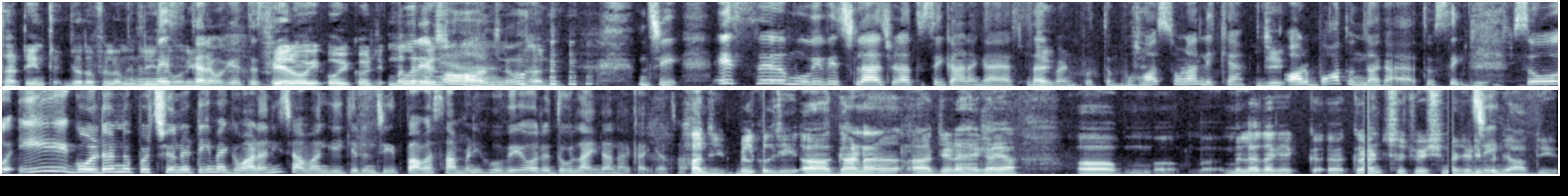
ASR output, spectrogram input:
13th ਜਦੋਂ ਫਿਲਮ ਰਿਲੀਜ਼ ਹੋਣੀ ਕਰੋਗੇ ਤੁਸੀਂ ਫਿਰ ਉਹੀ ਉਹੀ ਕੁਝ ਮਤਲਬ ਪੂਰੇ ਮਾਹੌਲ ਨੂੰ। ਜੀ ਇਸ ਮੂਵੀ ਵਿੱਚ ਲਾ ਜਿਹੜਾ ਤੁਸੀਂ ਗਾਣਾ ਗਾਇਆ ਸਰਵਣ ਪੁੱਤ ਬਹੁਤ ਸੋਹਣਾ ਲਿਖਿਆ ਔਰ ਬਹੁਤ ਹੁੰਦਾ ਗਾਇਆ ਤੁਸੀਂ। ਸੋ ਇਹ 골ਡਨ ਓਪਰਚ्युनिटी ਮੈਂ ਗਵਾਣਾ ਨਹੀਂ ਚਾਹਾਂਗੀ ਕਿ ਰਣਜੀਤ ਪਾਵਾ ਸਾਹਮਣੇ ਹੋਵੇ ਔਰ ਦੋ ਲਾਈਨਾਂ ਨਾ ਗਾਈਆਂ ਤਾਂ ਹਾਂਜੀ ਬਿਲਕੁਲ ਜੀ। ਗਾਣਾ ਜਿਹੜਾ ਹੈਗਾ ਆ ਮੈਨੂੰ ਲੱਗਦਾ ਕਿ ਕਰੰਟ ਸਿਚੁਏਸ਼ਨ ਹੈ ਜਿਹੜੀ ਪੰਜਾਬ ਦੀ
